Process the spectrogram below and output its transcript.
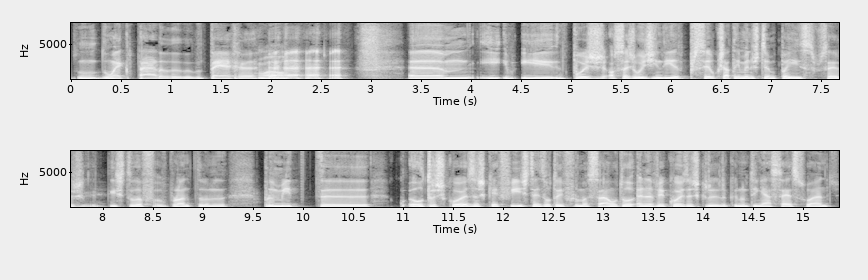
de um- de um hectare de, terra. Um, e, e, depois, ou seja, hoje em dia percebo que já tem menos tempo para isso, percebes? Que isto pronto, permite outras coisas que é fixe, tens outra informação, estou a ver coisas que, que não tinha acesso antes,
